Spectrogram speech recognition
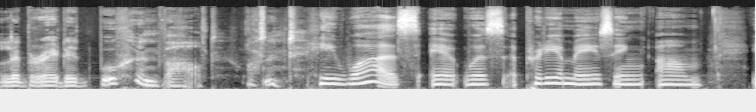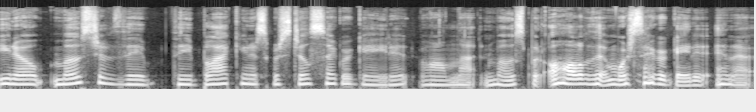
liberated Buchenwald wasn't he? He was. It was a pretty amazing. Um, you know, most of the, the black units were still segregated. Well, not most, but all of them were segregated. And uh,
